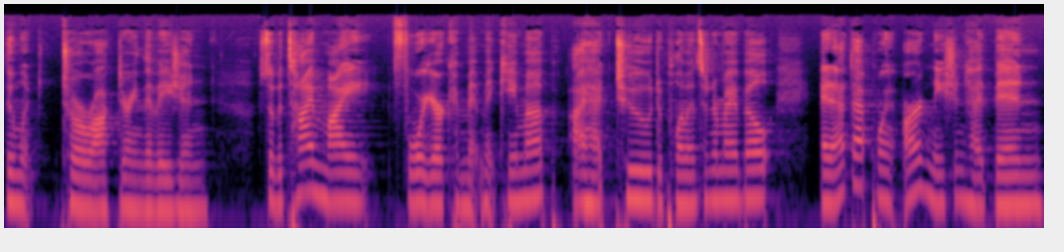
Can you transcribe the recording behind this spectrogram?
then went to Iraq during the invasion. So by the time my four year commitment came up, I had two deployments under my belt. And at that point, our nation had been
